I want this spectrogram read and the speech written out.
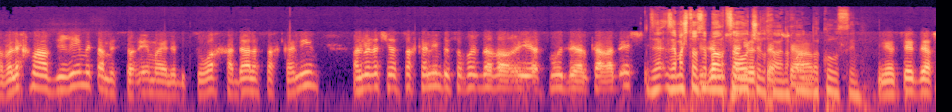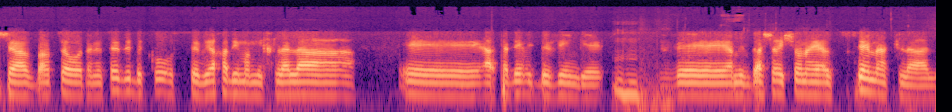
אבל איך מעבירים את המסרים האלה בצורה חדה לשחקנים, על מנת שהשחקנים בסופו של דבר יישמו את זה על כר הדשא. זה, זה מה שאתה עושה בהרצאות שלך, נכון? עכשיו. בקורסים. אני עושה את זה עכשיו בהרצאות, אני עושה את זה בקורס ביחד עם המכללה אה, האקדמית בווינגייט, mm-hmm. והמפגש הראשון היה יוצא מהכלל.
